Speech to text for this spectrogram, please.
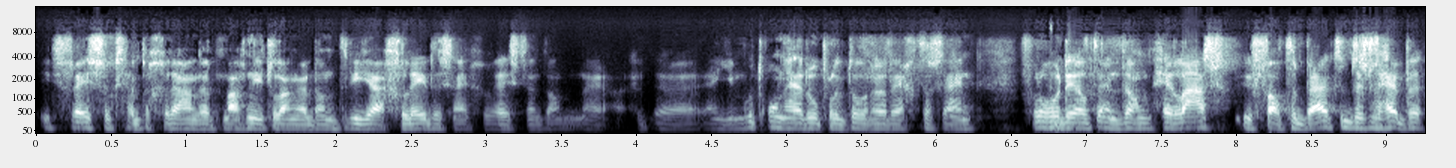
iets vreselijks hebben gedaan. Dat mag niet langer dan drie jaar geleden zijn geweest. En, dan, nou ja, uh, en je moet onherroepelijk door een rechter zijn veroordeeld. En dan helaas, u valt er buiten. Dus we hebben.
